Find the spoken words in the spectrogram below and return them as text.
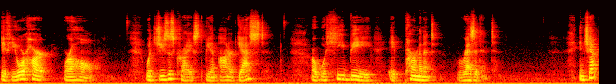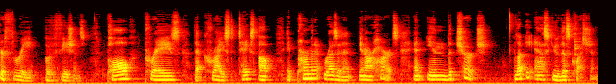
If your heart were a home, would Jesus Christ be an honored guest or would he be a permanent resident? In chapter 3 of Ephesians, Paul prays that Christ takes up a permanent resident in our hearts and in the church. Let me ask you this question.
